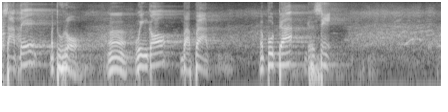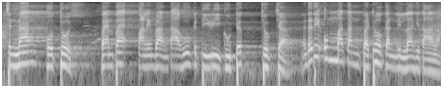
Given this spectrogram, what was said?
Sate Meduro uh, wingko babat pudak gresik. Jenang kudus. Pempek Palembang. Tahu kediri gudeg Jogja jadi ummatan badokan lillahi ta'ala.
